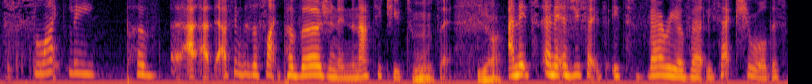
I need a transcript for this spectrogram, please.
slightly. I, I think there's a slight perversion in an attitude towards it. Yeah. and it's and as you say, it's it's very overtly sexual. There's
